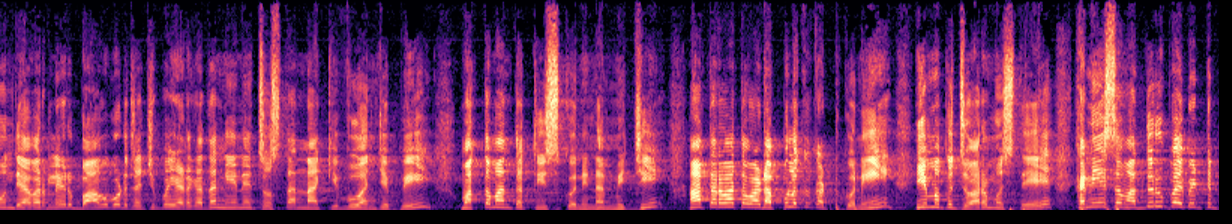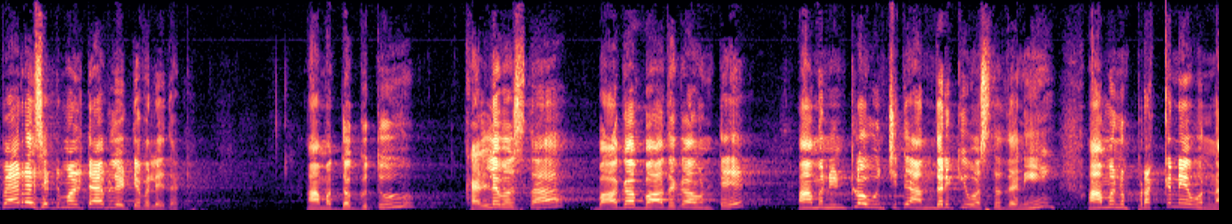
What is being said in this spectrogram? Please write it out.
ముందు ఎవరు లేరు బావు కూడా చచ్చిపోయాడు కదా నేనే చూస్తాను నాకు ఇవ్వు అని చెప్పి మొత్తం అంతా తీసుకొని నమ్మించి ఆ తర్వాత వాడు అప్పులకు కట్టుకొని ఈమెకు జ్వరం వస్తే కనీసం అర్ధ రూపాయి పెట్టి పారాసెటమాల్ ట్యాబ్లెట్ ఇవ్వలేదట ఆమె దగ్గుతూ కళ్ళె వస్తా బాగా బాధగా ఉంటే ఆమెను ఇంట్లో ఉంచితే అందరికీ వస్తుందని ఆమెను ప్రక్కనే ఉన్న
